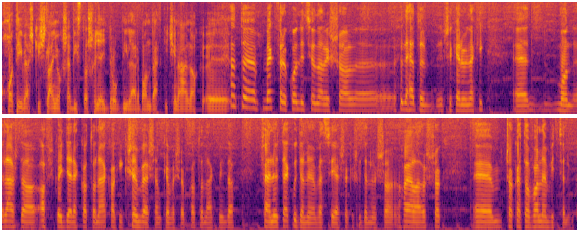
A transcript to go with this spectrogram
hat éves kislányok se biztos, hogy egy drogdealer bandát kicsinálnak. Hát megfelelő kondicionálisan eh, lehet, hogy sikerül nekik. Mond, lásd a afrikai gyerekkatonák, akik semmivel sem kevesebb katonák, mint a felnőttek, ugyanolyan veszélyesek és ugyanolyan halálosak, csak hát avval nem viccelünk.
